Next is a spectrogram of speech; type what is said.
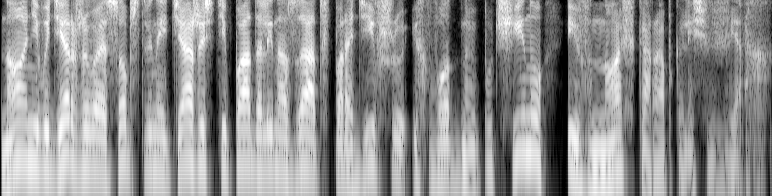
но, не выдерживая собственной тяжести, падали назад в породившую их водную пучину и вновь карабкались вверх.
